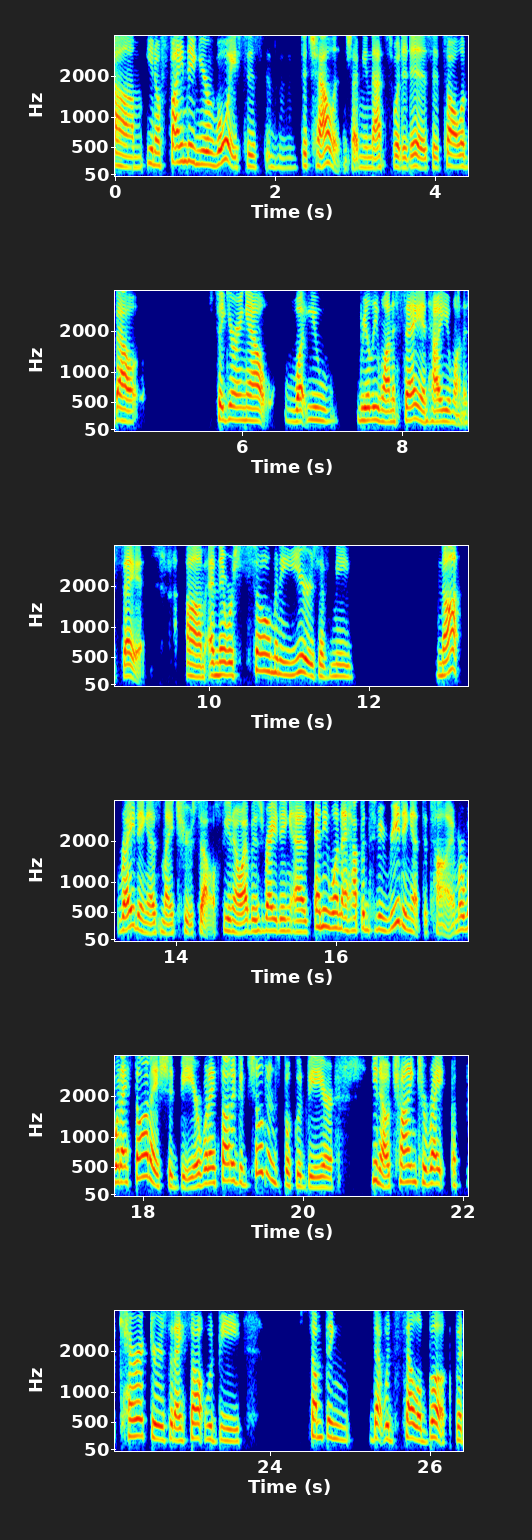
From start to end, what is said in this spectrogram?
um, you know, finding your voice is the challenge. I mean, that's what it is. It's all about figuring out what you really want to say and how you want to say it. Um, and there were so many years of me not writing as my true self. You know, I was writing as anyone I happened to be reading at the time, or what I thought I should be, or what I thought a good children's book would be, or, you know, trying to write characters that I thought would be something that would sell a book, but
